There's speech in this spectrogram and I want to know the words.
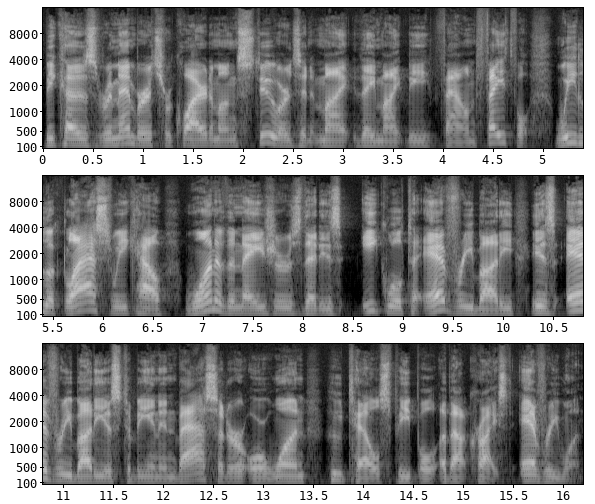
because remember, it's required among stewards that it might, they might be found faithful. We looked last week how one of the measures that is equal to everybody is everybody is to be an ambassador or one who tells people about Christ. Everyone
